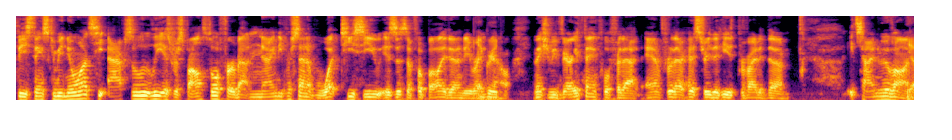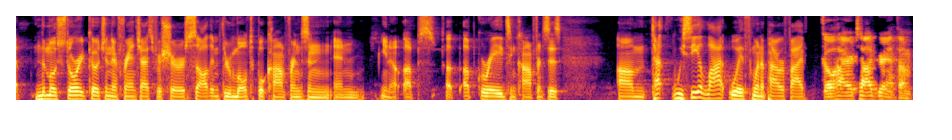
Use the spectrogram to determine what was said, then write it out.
these things can be nuanced. He absolutely is responsible for about ninety percent of what TCU is as a football identity right Agreed. now, and they should be very thankful for that and for their history that he's provided them. It's time to move on. Yep, the most storied coach in their franchise for sure. Saw them through multiple conference and and you know ups up, upgrades and conferences. Um, we see a lot with when a Power Five Go hire Todd Grantham.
